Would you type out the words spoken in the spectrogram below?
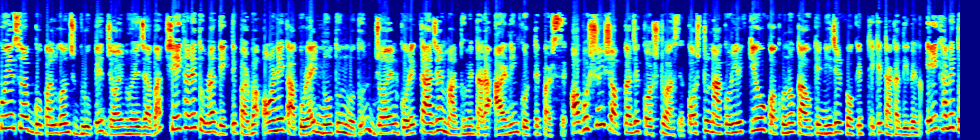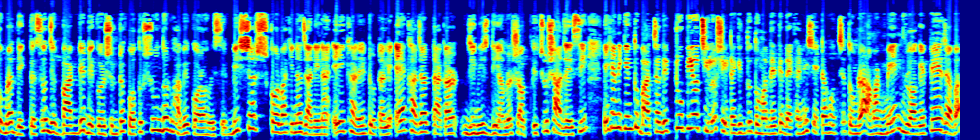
কুইন্স অফ গোপালগঞ্জ গ্রুপে জয়েন হয়ে যাবা। সেইখানে তোমরা দেখতে পারবা অনেক আপুরাই নতুন নতুন জয়েন করে কাজের মাধ্যমে তারা আর্নিং করতে পারছে। অবশ্যই সব কাজে কষ্ট আছে। কষ্ট না করলে কেউ কখনো কাউকে নিজের পকেট থেকে টাকা দিবে না। এইখানে তোমরা দেখতেছো যে বার্থডে ডেকোরেশনটা কত সুন্দর ভাবে করা হয়েছে। বিশ্বাস করবা কিনা জানি না। এইখানে টোটালি এক হাজার টাকার জিনিস দিয়ে আমরা সবকিছু সাজাইছি। এখানে কিন্তু বাচ্চাদের টুপিও ছিল, সেটা কিন্তু তোমাদেরকে দেখাইনি। সেটা হচ্ছে তোমরা আমার মেইন ব্লগে পেয়ে যাবা,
